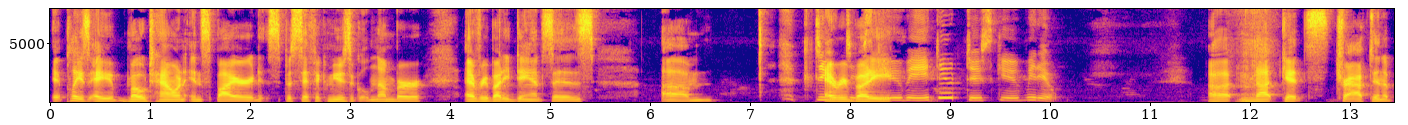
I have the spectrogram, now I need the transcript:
It plays a Motown inspired specific musical number. Everybody dances. Um, Do, Everybody- do, Scooby doo doo Scooby doo. Uh, Nut gets trapped in a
